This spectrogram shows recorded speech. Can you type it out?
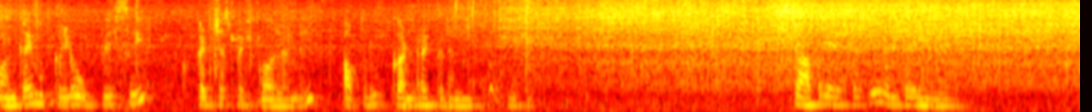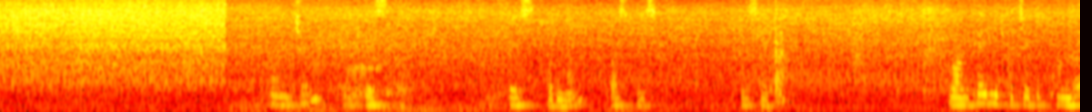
వంకాయ ముక్కల్లో ఉప్పేసి కట్ చేసి పెట్టుకోవాలండి. అప్పుడు కండ్ర ఎక్కదనమాట చేపలు వేసాక వంకాయలు వేయాలి. కొంచెం ఉప్పు వేసుకో. వేసుకున్నాం పసుపు వేసుకో. వేసాక వంకాయ ముక్క చెతకకుండా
